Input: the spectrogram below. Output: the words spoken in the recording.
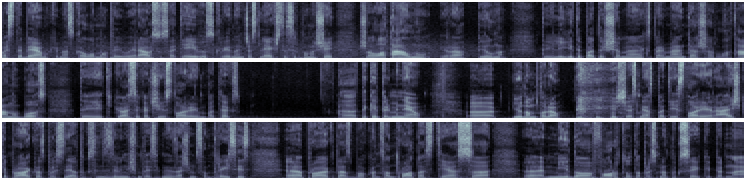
pastebėjom, kai mes kalbam apie įvairiausius ateivius, skraidančias lėkštės ir panašiai, šarlatanų yra pilna. Tai lygiai taip pat ir šiame eksperimente šarlatanų bus. Tai tikiuosi, kad ši istorija jums patiks. Tai kaip ir minėjau, judam toliau. Iš esmės pati istorija yra aiški, projektas prasidėjo 1972-aisiais, uh, projektas buvo koncentruotas ties Mydo fortų, ta prasme toksai kaip ir na,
